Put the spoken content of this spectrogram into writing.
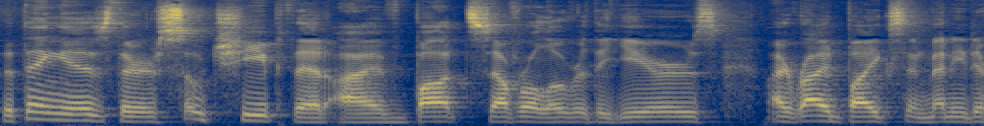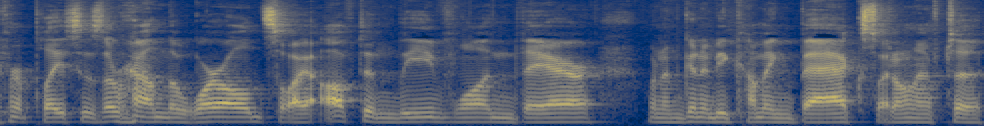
The thing is, they're so cheap that I've bought several over the years. I ride bikes in many different places around the world, so I often leave one there when I'm going to be coming back so I don't have to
